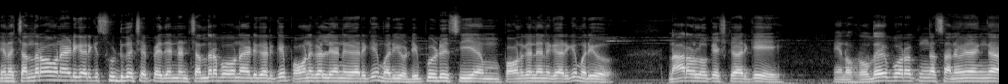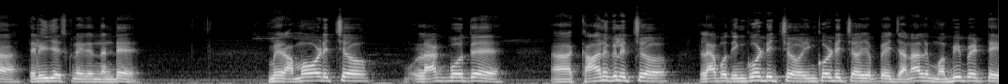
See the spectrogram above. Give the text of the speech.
నేను చంద్రబాబు నాయుడు గారికి సూటుగా చెప్పేది ఏంటంటే చంద్రబాబు నాయుడు గారికి పవన్ కళ్యాణ్ గారికి మరియు డిప్యూటీ సీఎం పవన్ కళ్యాణ్ గారికి మరియు నారా లోకేష్ గారికి నేను హృదయపూర్వకంగా సన్వయంగా తెలియజేసుకునేది ఏంటంటే మీరు అమ్మఒడి ఇచ్చో లేకపోతే కానుకలు ఇచ్చో లేకపోతే ఇంకోటి ఇచ్చో ఇంకోటి ఇచ్చో చెప్పి జనాలు మబ్బి పెట్టి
